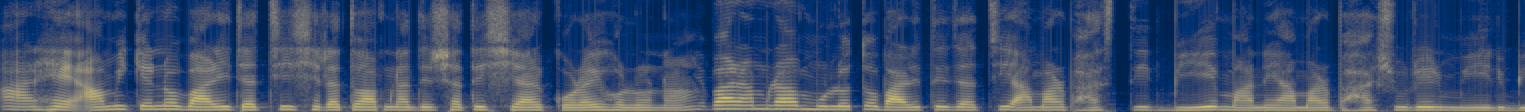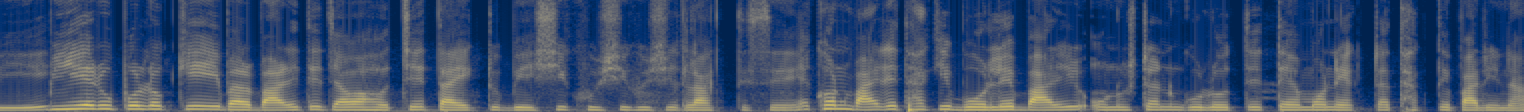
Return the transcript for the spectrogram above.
আর হ্যাঁ আমি কেন বাড়ি যাচ্ছি সেটা তো আপনাদের সাথে শেয়ার করাই হলো না। এবার আমরা মূলত বাড়িতে যাচ্ছি আমার ভাস্তির বিয়ে মানে আমার ভাসুরের মেয়ের বিয়ে। বিয়ের উপলক্ষে এবার বাড়িতে যাওয়া হচ্ছে, তাই একটু বেশি খুশি খুশি লাগতেছে। এখন বাইরে থাকি বলে বাড়ির অনুষ্ঠানগুলোতে তেমন একটা থাকতে পারি না।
